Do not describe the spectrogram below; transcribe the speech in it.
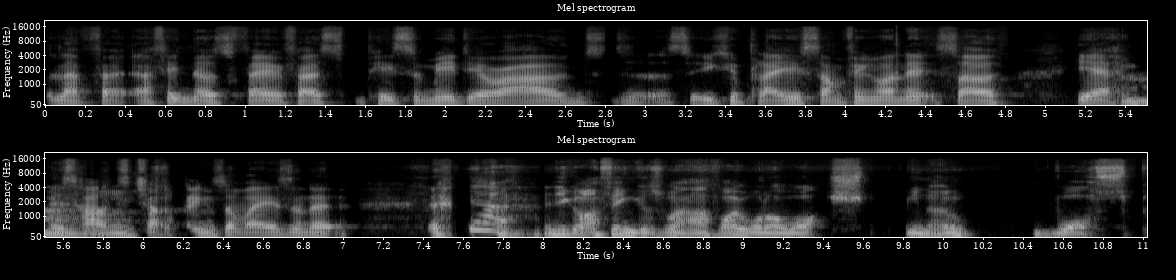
like, I think that was the very first piece of media I owned, so you could play something on it. So yeah, it's hard to chuck things away, isn't it? Yeah, and you got to think as well. If I want to watch, you know, Wasp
